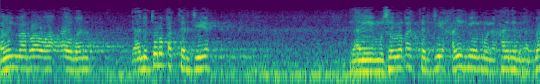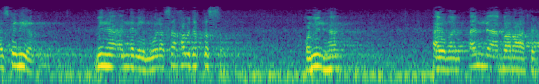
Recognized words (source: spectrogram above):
وممن روى أيضا يعني طرق الترجيح يعني مسوقات الترجيح حديث ميمونة حديث ابن عباس كثيرة. منها أن ميمونة صاحبة القصة. ومنها أيضا أن أبا رافع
